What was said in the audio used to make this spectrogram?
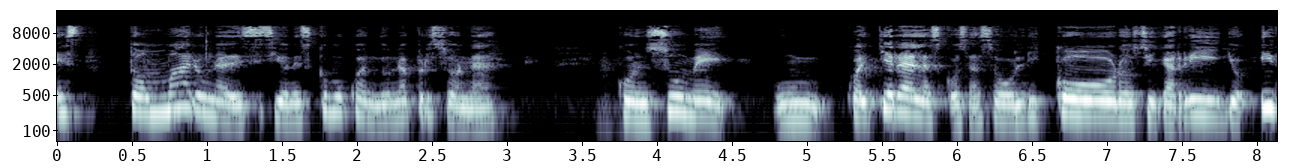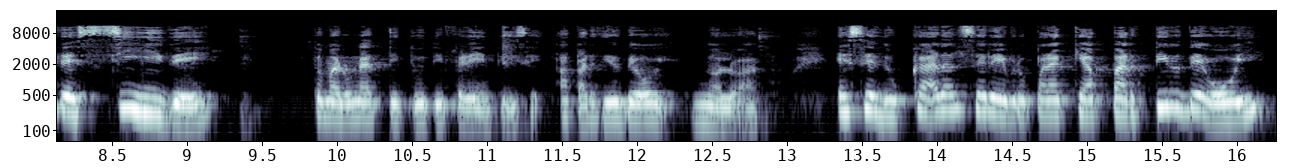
Es tomar una decisión. Es como cuando una persona consume cualquiera de las cosas, o licor o cigarrillo, y decide tomar una actitud diferente. Dice, a partir de hoy no lo hago. Es educar al cerebro para que a partir de hoy,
